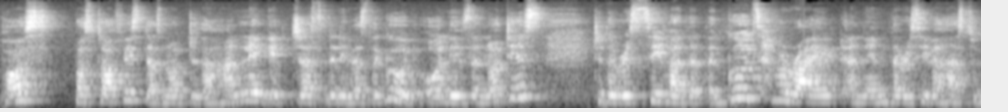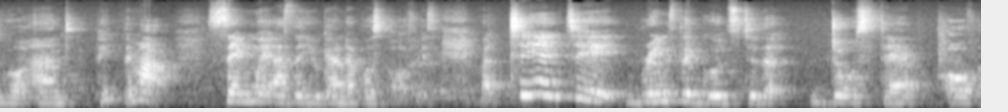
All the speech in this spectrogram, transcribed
post post office does not do the handling. It just delivers the good or leaves a notice to the receiver that the goods have arrived and then the receiver has to go and pick them up. Same way as the Uganda post office. But TNT brings the goods to the doorstep of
